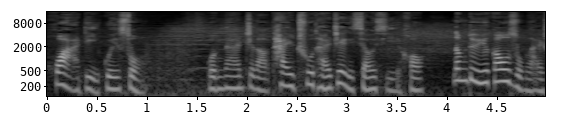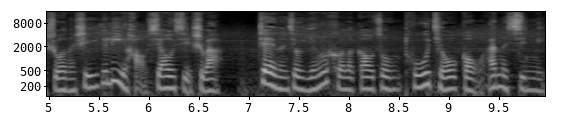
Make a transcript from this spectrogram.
划地归宋。我们大家知道，他一出台这个消息以后，那么对于高宗来说呢，是一个利好消息，是吧？这呢就迎合了高宗图求苟安的心理。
